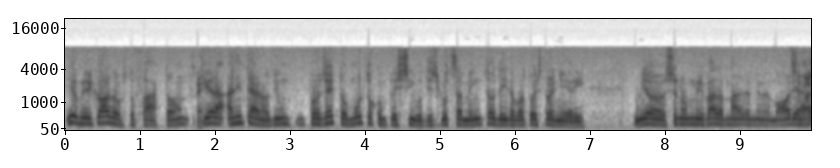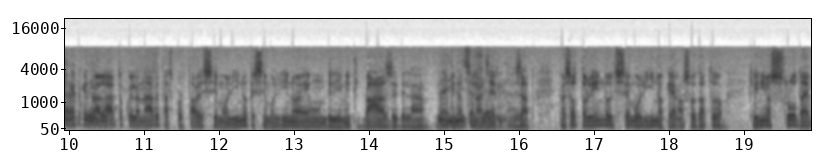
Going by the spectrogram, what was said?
Io mi ricordo questo fatto Sì. che era all'interno di un progetto molto complessivo di sgozzamento dei lavoratori stranieri. Io, se non mi vada male la mia memoria, Sì, ma anche perché tra quello. l'altro quella nave trasportava il semolino, che il semolino è uno degli elementi base della- dell'alimentazione L'alimentazione. algerina. Esatto. Perciò togliendo il semolino, che era un soldato che veniva solo da.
